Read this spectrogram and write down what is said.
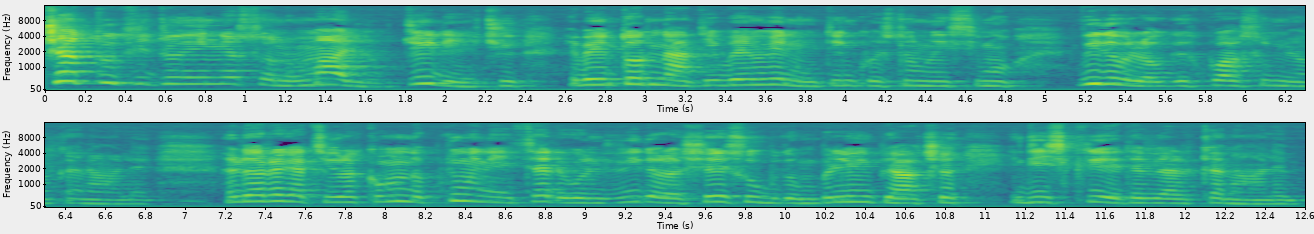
Ciao a tutti io sono Mario G10 e bentornati e benvenuti in questo nuovissimo videovlog qua sul mio canale. Allora ragazzi vi raccomando prima di iniziare con il video lasciate subito un bel mi piace ed iscrivetevi al canale.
